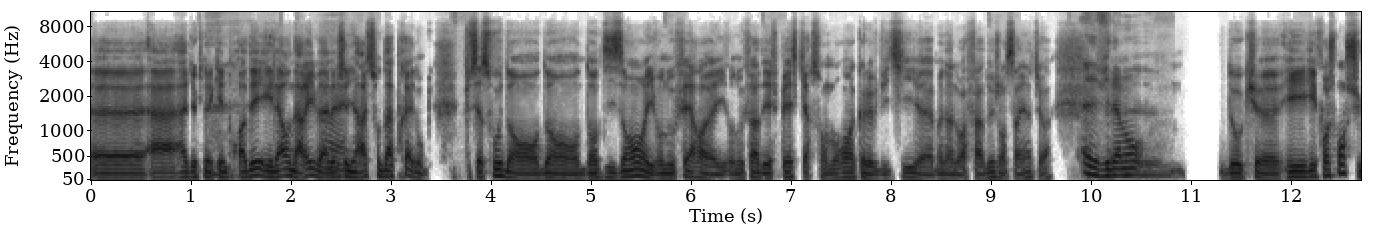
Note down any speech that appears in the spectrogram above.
euh, à, à Duke Nukem 3D, et là, on arrive à la génération d'après. Donc ça se trouve dans dans dans 10 ans, ils vont nous faire euh, ils vont nous faire des FPS qui ressembleront à Call of Duty, euh, Modern Warfare 2, j'en sais rien, tu vois. Évidemment. Euh, donc euh, et, et franchement, je suis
